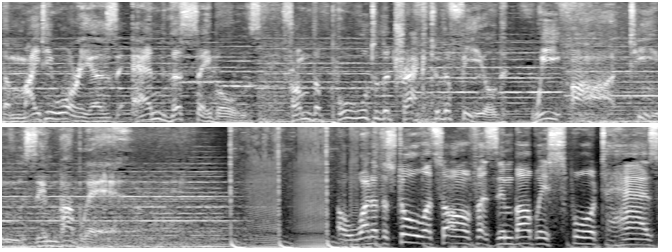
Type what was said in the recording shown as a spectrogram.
the Mighty Warriors, and the Sables. From the pool to the track to the field, we are Team Zimbabwe. Oh, one of the stalwarts of Zimbabwe sport has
